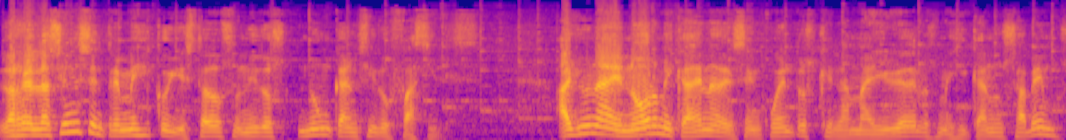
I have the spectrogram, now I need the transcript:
Las relaciones entre México y Estados Unidos nunca han sido fáciles. Hay una enorme cadena de desencuentros que la mayoría de los mexicanos sabemos.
